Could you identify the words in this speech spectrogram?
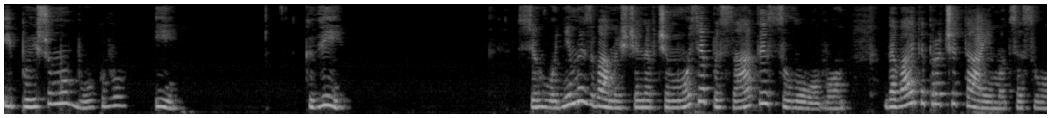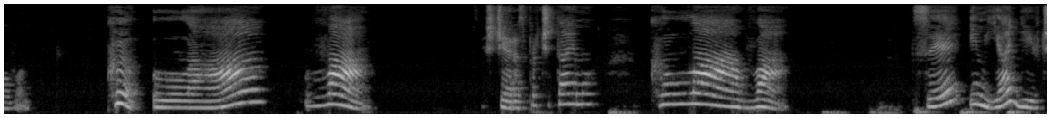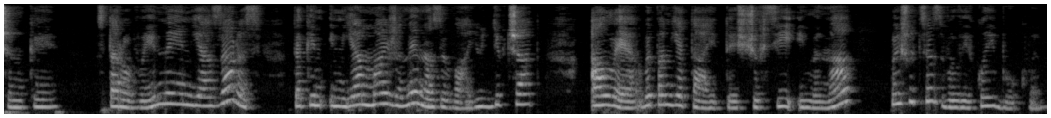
і пишемо букву І. Кві. Сьогодні ми з вами ще навчимося писати слово. Давайте прочитаємо це слово. К-ла-ва. Ще раз прочитаємо. Клава. Це ім'я дівчинки. Старовинне ім'я. Зараз таким ім'ям майже не називають дівчат, але ви пам'ятаєте, що всі імена пишуться з великої букви.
